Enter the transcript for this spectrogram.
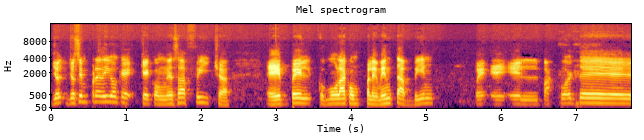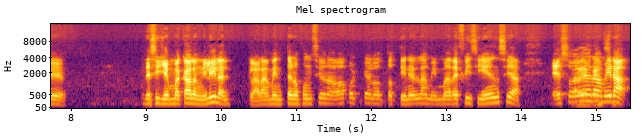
yo, yo siempre digo que, que, con esa ficha es ver cómo la complementa bien pues, eh, el backcourt de, de CJ McCallum y Lillard claramente no funcionaba porque los dos tienen la misma deficiencia. Eso era, mira,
